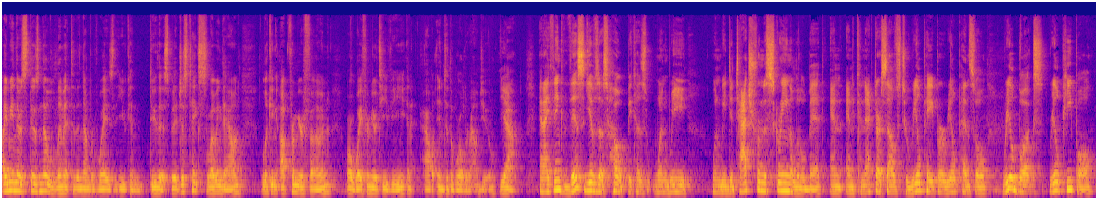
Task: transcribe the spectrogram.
I mean there's there's no limit to the number of ways that you can do this, but it just takes slowing down, looking up from your phone or away from your TV and out into the world around you. Yeah. And I think this gives us hope because when we when we detach from the screen a little bit and and connect ourselves to real paper, real pencil, real books, real people,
